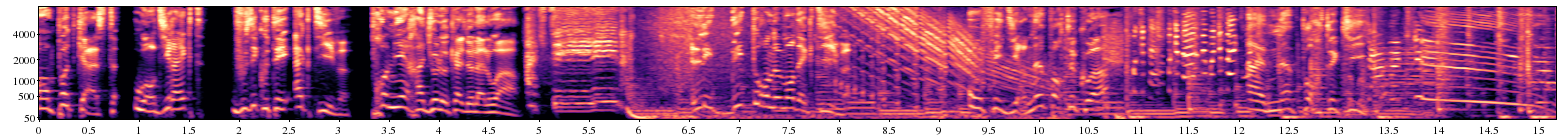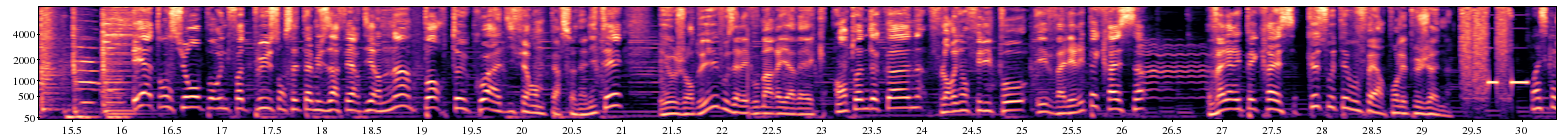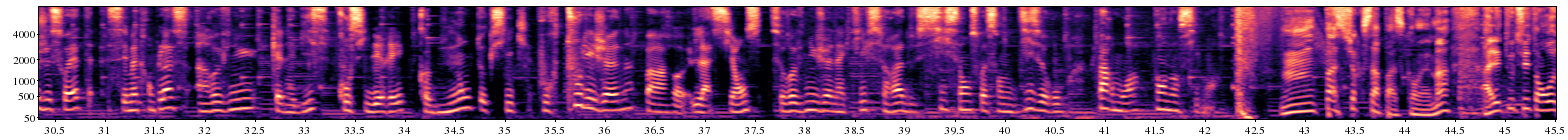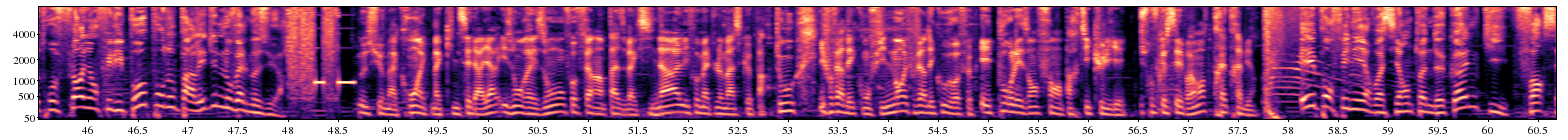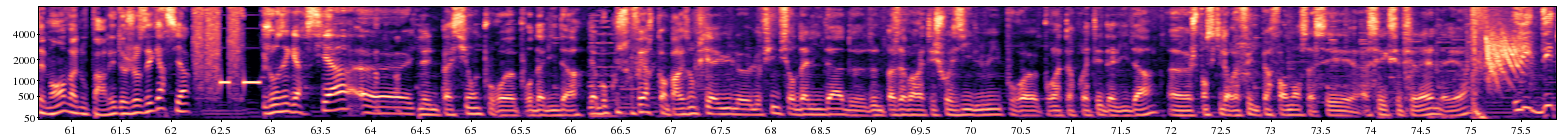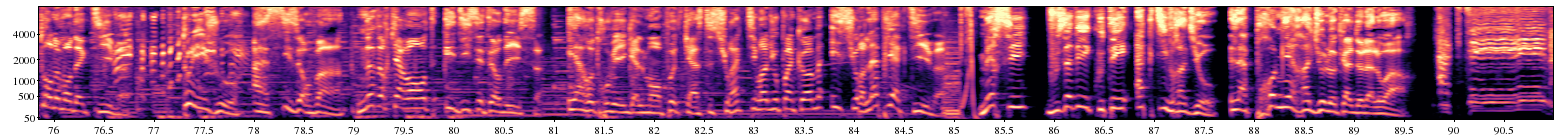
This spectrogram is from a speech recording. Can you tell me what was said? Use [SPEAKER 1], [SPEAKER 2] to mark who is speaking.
[SPEAKER 1] En podcast ou en direct, vous écoutez Active, première radio locale de la Loire.
[SPEAKER 2] Active.
[SPEAKER 1] Les détournements d'Active. On fait dire n'importe quoi à n'importe qui.
[SPEAKER 3] Et attention, pour une fois de plus, on s'est amusé à faire dire n'importe quoi à différentes personnalités. Et aujourd'hui, vous allez vous marier avec Antoine Deconne, Florian Philippot et Valérie Pécresse. Valérie Pécresse, que souhaitez-vous faire pour les plus jeunes?
[SPEAKER 4] Moi, ce que je souhaite, c'est mettre en place un revenu cannabis considéré comme non toxique pour tous les jeunes par la science. Ce revenu jeune actif sera de 670 euros par mois pendant 6 mois.
[SPEAKER 3] Hmm, Pas sûr que ça passe quand même. Hein. Allez, tout de suite, on retrouve Florian Philippot pour nous parler d'une nouvelle mesure.
[SPEAKER 5] Monsieur Macron avec McKinsey derrière, ils ont raison, il faut faire un pass vaccinal, il faut mettre le masque partout, il faut faire des confinements, il faut faire des couvre-feux. Et pour les enfants en particulier, je trouve que c'est vraiment très très bien.
[SPEAKER 3] Et pour finir, voici Antoine Deconne qui, forcément, va nous parler de José Garcia.
[SPEAKER 6] José Garcia, euh, il a une passion pour, euh, pour Dalida. Il a beaucoup souffert quand, par exemple, il y a eu le, le film sur Dalida de, de ne pas avoir été choisi, lui, pour, euh, pour interpréter Dalida. Euh, je pense qu'il aurait fait une performance assez, assez exceptionnelle, d'ailleurs.
[SPEAKER 1] Les détournements d'Active. Tous les jours à 6h20, 9h40 et 17h10. Et à retrouver également en podcast sur ActiveRadio.com et sur l'appli Active. Merci. Vous avez écouté Active Radio, la première radio locale de la Loire.
[SPEAKER 2] Active.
